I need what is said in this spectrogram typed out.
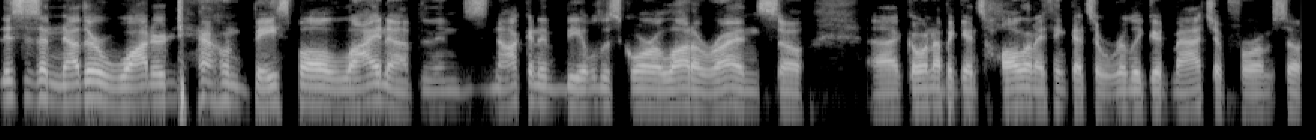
this is another watered down baseball lineup and it's not going to be able to score a lot of runs. So uh, going up against Holland, I think that's a really good matchup for him. So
